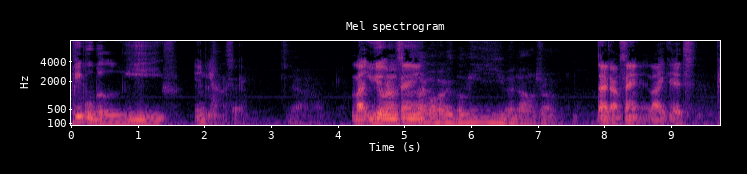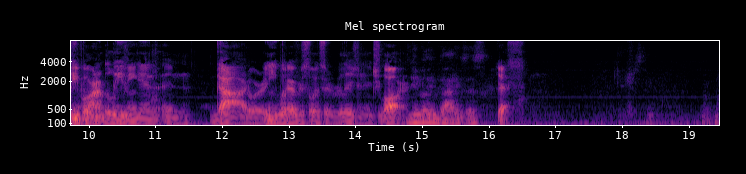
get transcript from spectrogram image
people believe in Beyonce. yeah Like you get what I'm it's saying? like motherfuckers believe in Donald Trump. Like I'm saying, like it's people aren't believing in in God or any whatever sorts of religion that you are. do you believe God exists Yes. interesting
